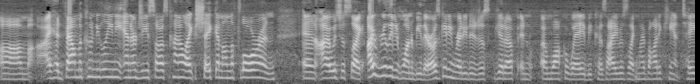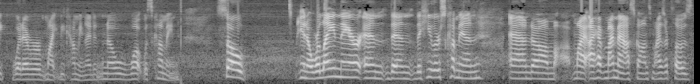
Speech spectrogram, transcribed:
Um, I had found the Kundalini energy, so I was kind of like shaking on the floor and and I was just like, I really didn't want to be there. I was getting ready to just get up and, and walk away because I was like, my body can't take whatever might be coming. I didn't know what was coming. So, you know, we're laying there, and then the healers come in, and um, my I have my mask on, so my eyes are closed.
